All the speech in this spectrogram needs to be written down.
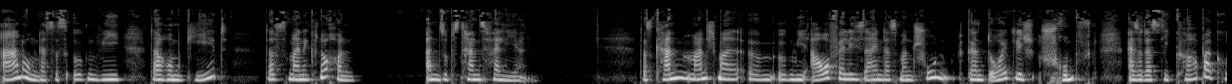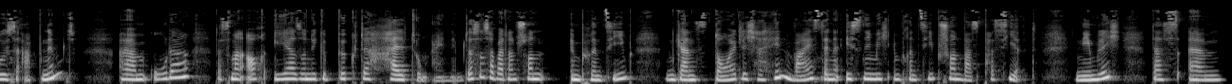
Ahnung, dass es irgendwie darum geht, dass meine Knochen an Substanz verlieren. Das kann manchmal ähm, irgendwie auffällig sein, dass man schon ganz deutlich schrumpft, also dass die Körpergröße abnimmt ähm, oder dass man auch eher so eine gebückte Haltung einnimmt. Das ist aber dann schon im Prinzip ein ganz deutlicher Hinweis, denn da ist nämlich im Prinzip schon was passiert, nämlich dass ähm,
